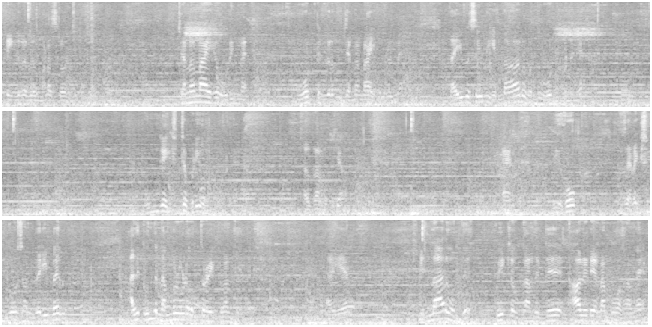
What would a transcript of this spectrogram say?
அப்படிங்கிறது மனசில் வச்சுக்கணும் ஜனநாயக உரிமை ஓட்டுங்கிறது ஜனநாயக உரிமை. தயவு செய்து எல்லாரும் வந்து ஓட்டு பண்ணுங்கள் உங்கள் இஷ்டப்படி ஓட்டு பண்ணுங்க. அதுதான் முக்கியம். And we hope this election goes on very well அதுக்கு வந்து நம்மளோட ஒத்துழைப்பு தான் தேவை. ஆகையால் எல்லோரும் வந்து வீட்டில் உட்காந்துட்டு ஹாலிடே எல்லாம் போகாமல்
